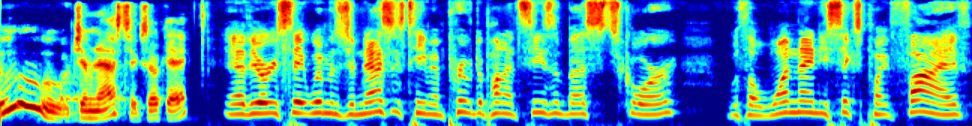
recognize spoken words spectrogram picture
Ooh, gymnastics. Okay. Yeah, the Oregon State women's gymnastics team improved upon its season best score with a 196.5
